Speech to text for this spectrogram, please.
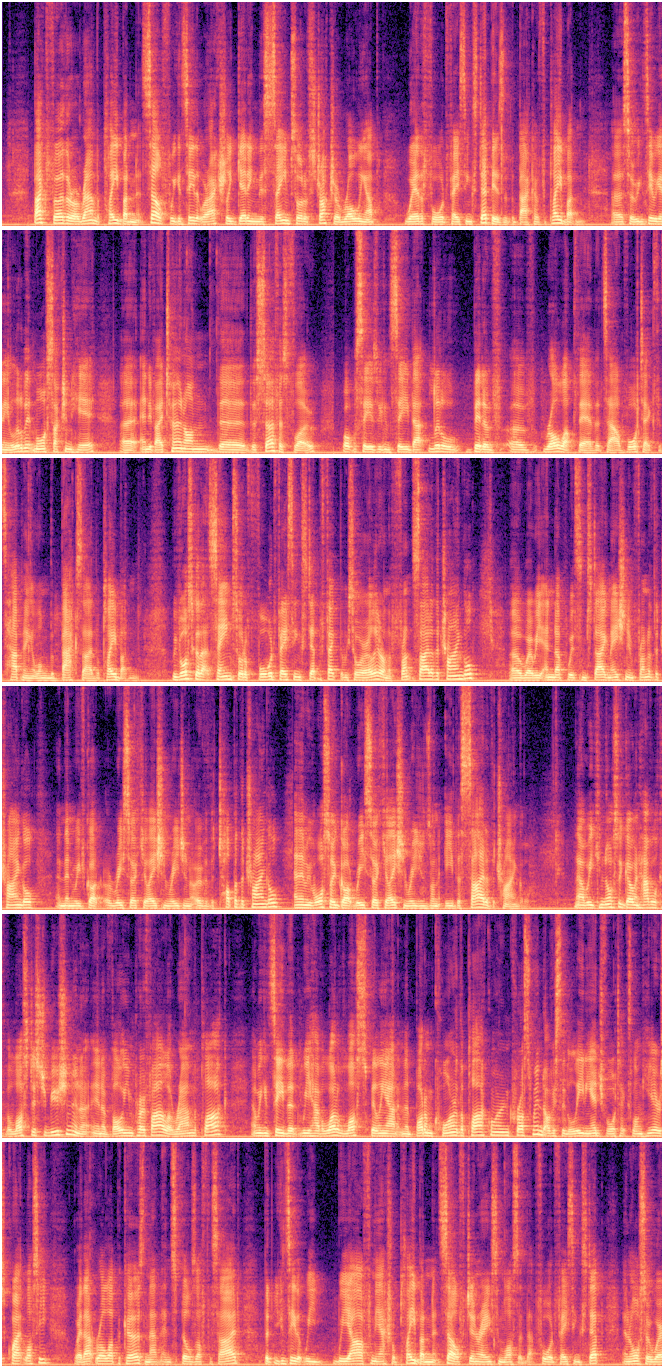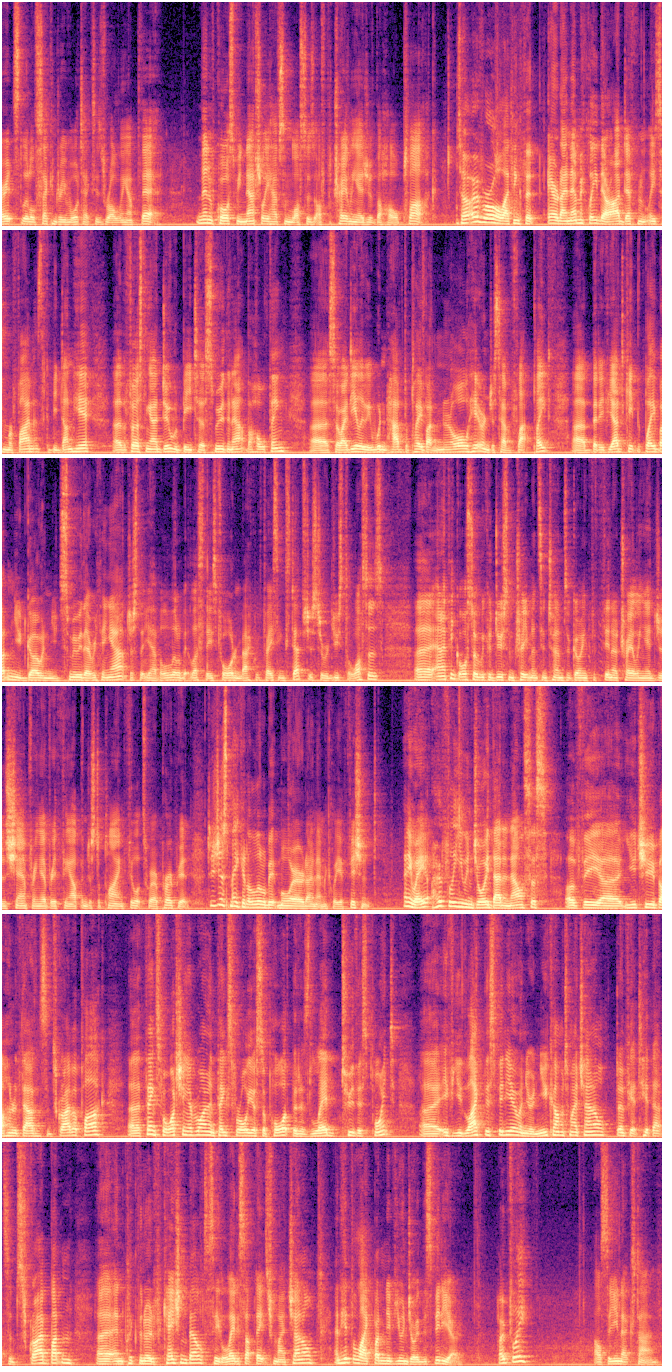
Back further around the play button itself, we can see that we're actually getting this same sort of structure rolling up where the forward facing step is at the back of the play button. Uh, so we can see we're getting a little bit more suction here. Uh, and if I turn on the, the surface flow, what we'll see is we can see that little bit of, of roll up there that's our vortex that's happening along the backside of the play button. We've also got that same sort of forward facing step effect that we saw earlier on the front side of the triangle, uh, where we end up with some stagnation in front of the triangle and then we've got a recirculation region over the top of the triangle, and then we've also got recirculation regions on either side of the triangle. Now we can also go and have a look at the loss distribution in a, in a volume profile around the plaque, and we can see that we have a lot of loss spilling out in the bottom corner of the plaque we're in crosswind. Obviously the leading edge vortex along here is quite lossy, where that roll up occurs and that then spills off the side but you can see that we, we are from the actual play button itself generating some loss at that forward facing step and also where its little secondary vortex is rolling up there. And then of course we naturally have some losses off the trailing edge of the whole plaque. So overall, I think that aerodynamically, there are definitely some refinements that could be done here. Uh, the first thing I'd do would be to smoothen out the whole thing. Uh, so ideally, we wouldn't have the play button at all here and just have a flat plate. Uh, but if you had to keep the play button, you'd go and you'd smooth everything out, just that you have a little bit less of these forward and backward facing steps, just to reduce the losses. Uh, and I think also we could do some treatments in terms of going for thinner trailing edges, chamfering everything up and just applying fillets where appropriate to just make it a little bit more aerodynamically efficient. Anyway, hopefully you enjoyed that analysis of the uh, YouTube 100,000 subscriber plaque. Uh, thanks for watching everyone and thanks for all your support that has led to this point. Uh, if you like this video and you're a newcomer to my channel, don't forget to hit that subscribe button uh, and click the notification bell to see the latest updates from my channel and hit the like button if you enjoyed this video. Hopefully, I'll see you next time.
